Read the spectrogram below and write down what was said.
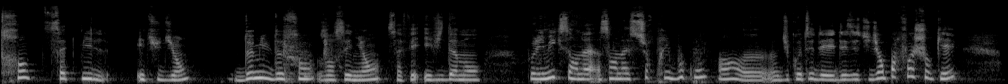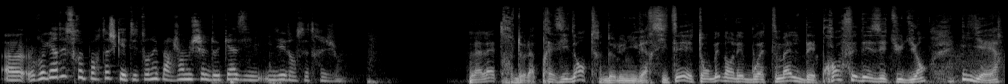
37 000 étudiants, 2200 enseignants. Ça fait évidemment polémique. Ça en a, surpris beaucoup hein, euh, du côté des, étudiants, parfois choqués. Euh, regardez ce reportage qui a été tourné par Jean-Michel Decaze. Il est dans cette région. La lettre de la présidente de l'université est tombée dans les boîtes mail des profs et des étudiants hier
